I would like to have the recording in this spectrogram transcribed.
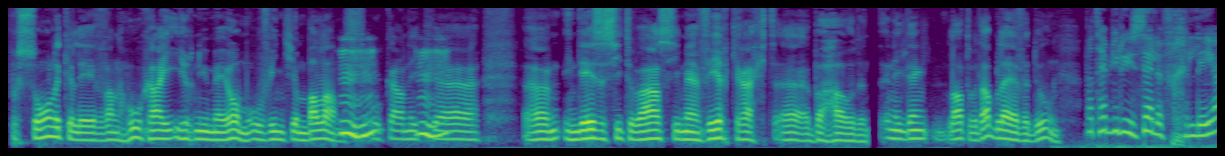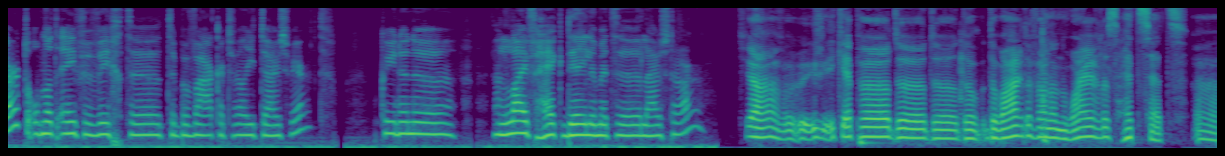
persoonlijke leven. Van hoe ga je hier nu mee om? Hoe vind je een balans? Mm -hmm. Hoe kan ik mm -hmm. uh, uh, in deze situatie mijn veerkracht uh, behouden? En ik denk, laten we dat blijven doen. Wat hebben jullie zelf geleerd om dat evenwicht te bewaken terwijl je thuis werkt? Kun je een, een life hack delen met de luisteraar? Ja, ik heb uh, de, de, de, de waarde van een wireless headset uh,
